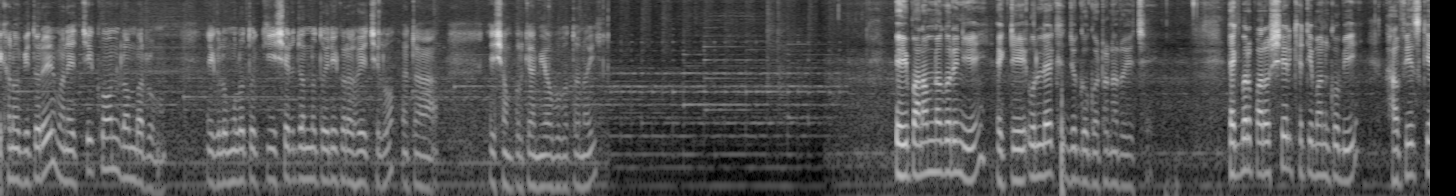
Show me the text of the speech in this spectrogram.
এখানেও ভিতরে মানে চিকন লম্বা রুম। এগুলো মূলত কিসের জন্য তৈরি করা হয়েছিল? এটা এই সম্পর্কে আমি অবগত নই। এই পানাম নগরী নিয়ে একটি উল্লেখযোগ্য ঘটনা রয়েছে। একবার পারস্যের খ্যাতিমান কবি হাফিজকে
